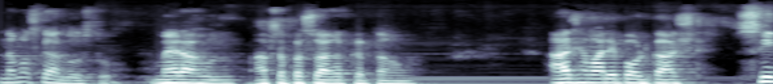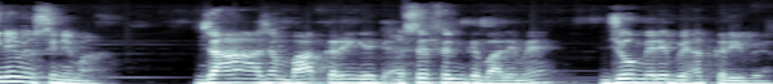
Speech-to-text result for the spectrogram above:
नमस्कार दोस्तों, मैं राहुल आप सबका स्वागत करता हूँ। आज हमारे पॉडकास्ट सीने में सिनेमा जहाँ आज हम बात करेंगे एक ऐसे फ़िल्म के बारे में जो मेरे बेहद करीब है।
